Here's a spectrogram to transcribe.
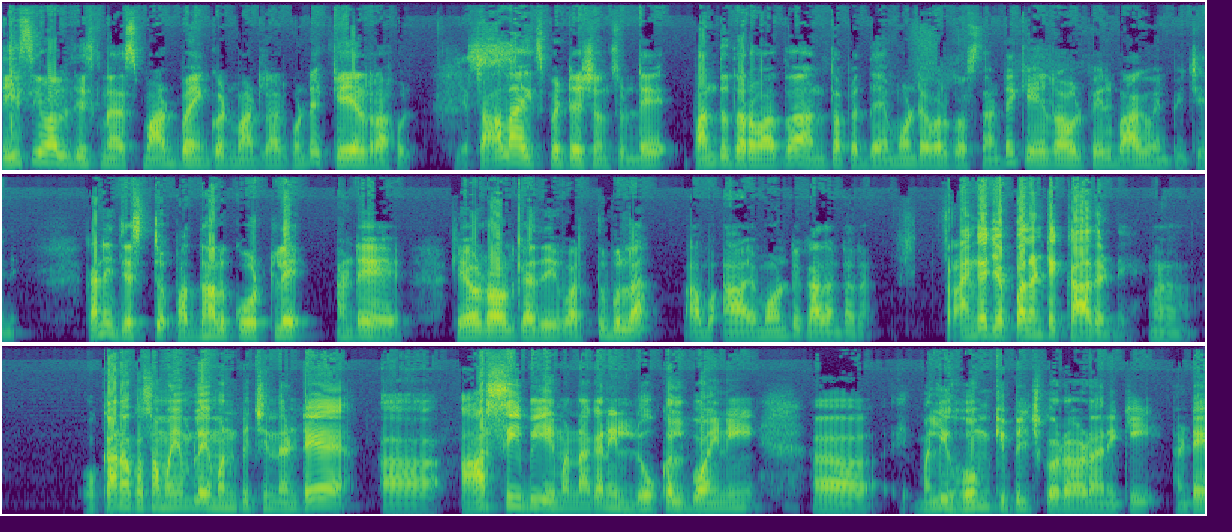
డీసీ వాళ్ళు తీసుకున్న స్మార్ట్ బై ఇంకోటి మాట్లాడుకుంటే కేఎల్ రాహుల్. చాలా ఎక్స్పెక్టేషన్స్ ఉండే. పంత్ తర్వాత అంత పెద్ద అమౌంట్ ఎవరికి వస్తుందంటే అంటే కేఎల్ రాహుల్ పేరు బాగా వినిపించింది. కానీ జస్ట్ పద్నాలుగు కోట్లే అంటే కేఎల్ రాహుల్కి అది వర్తబుల్ ఆ అమౌంట్ కాదంటారా? ఫ్రాంక్గా చెప్పాలంటే కాదండి ఒకనొక సమయంలో ఏమనిపించిందంటే ఆర్సీబీ ఏమన్నా కానీ లోకల్ బాయ్ని మళ్ళీ హోమ్కి పిలుచుకురావడానికి అంటే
